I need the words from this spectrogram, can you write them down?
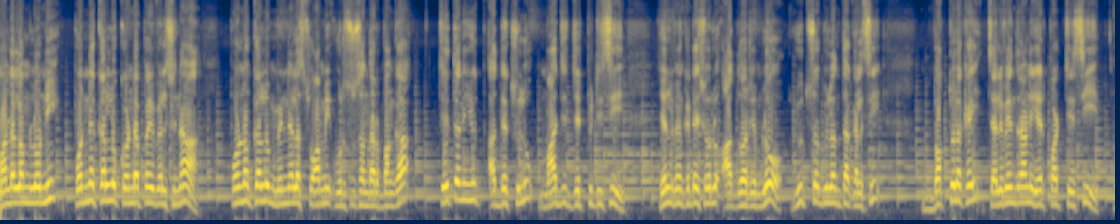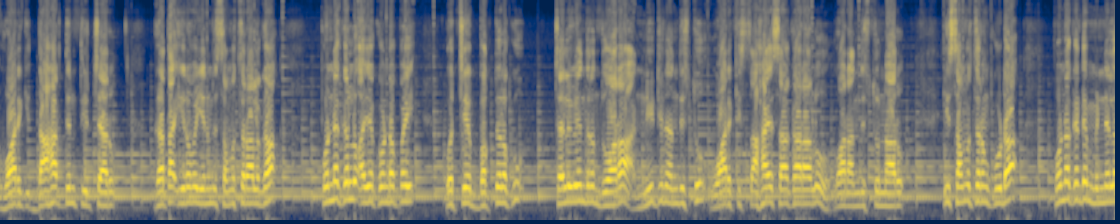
మండలంలోని పొన్నెకల్లు కొండపై వెలిసిన పొన్నకల్లు మిన్నెల స్వామి ఉరుసు సందర్భంగా చైతన్య యూత్ అధ్యక్షులు మాజీ జెడ్పీటీసీ ఎల్ వెంకటేశ్వర్లు ఆధ్వర్యంలో యూత్ సభ్యులంతా కలిసి భక్తులకై చలివేంద్రాన్ని ఏర్పాటు చేసి వారికి దాహార్తిని తీర్చారు. గత ఇరవై ఎనిమిది సంవత్సరాలుగా పొన్నెకల్లు అయ్యకొండపై వచ్చే భక్తులకు చలివేంద్రం ద్వారా నీటిని అందిస్తూ వారికి సహాయ సహకారాలు వారు అందిస్తున్నారు. ఈ సంవత్సరం కూడా పొన్నకంటే మిన్నెల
